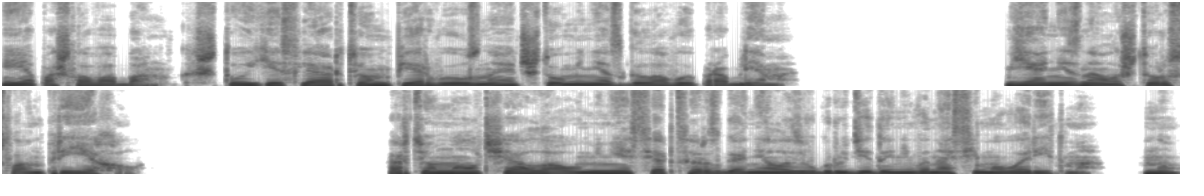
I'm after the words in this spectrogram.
И я пошла в банк Что, если Артём первый узнает, что у меня с головой проблемы? Я не знала, что Руслан приехал. Артём молчал, а у меня сердце разгонялось в груди до невыносимого ритма. «Ну,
